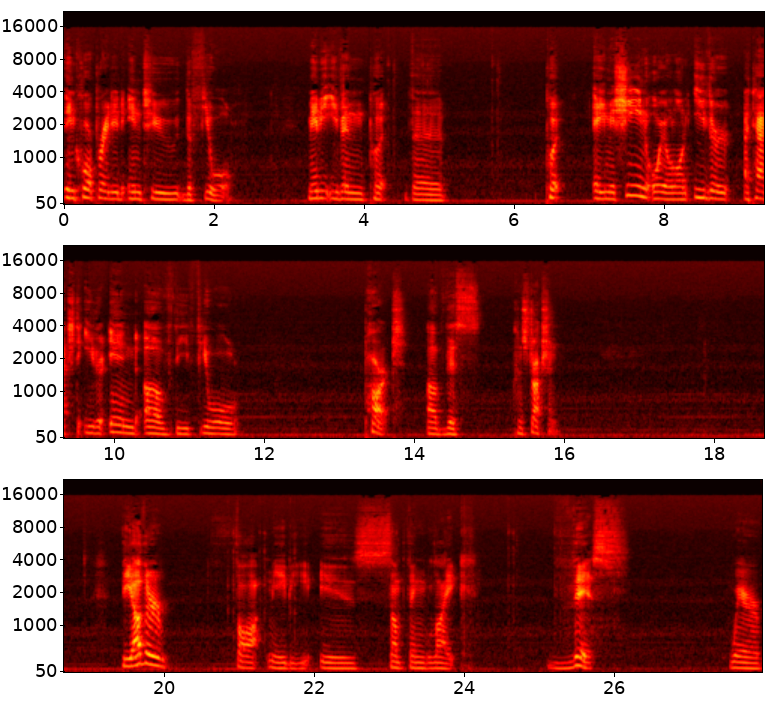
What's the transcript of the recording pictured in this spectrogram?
incorporated into the fuel. Maybe even put the put a machine oil on either attached to either end of the fuel part of this construction. The other thought maybe is something like this, where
